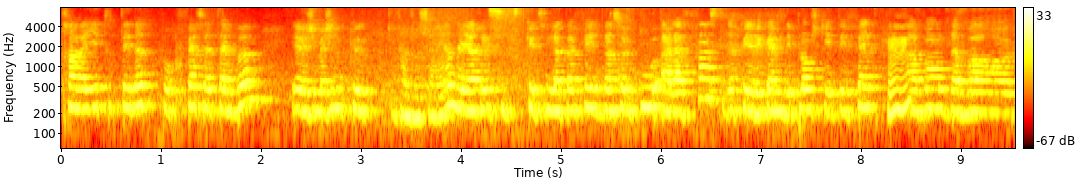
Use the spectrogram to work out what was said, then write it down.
travailler toutes tes notes pour faire cet album euh, j'imagine que, enfin j'en sais rien d'ailleurs, que tu ne l'as pas fait d'un seul coup à la fin, c'est-à-dire qu'il y avait quand même des planches qui étaient faites mhm. avant d'avoir euh,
